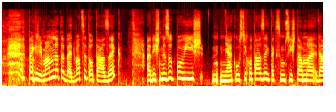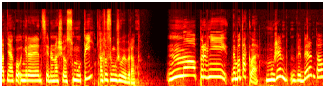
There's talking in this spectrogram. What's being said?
takže mám na tebe 20 otázek a když nezodpovíš nějakou z těch otázek, tak si musíš tamhle dát nějakou ingredienci do našeho smoothie. A to si můžu vybrat? No, první, nebo takhle. Můžem, vyberem to?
